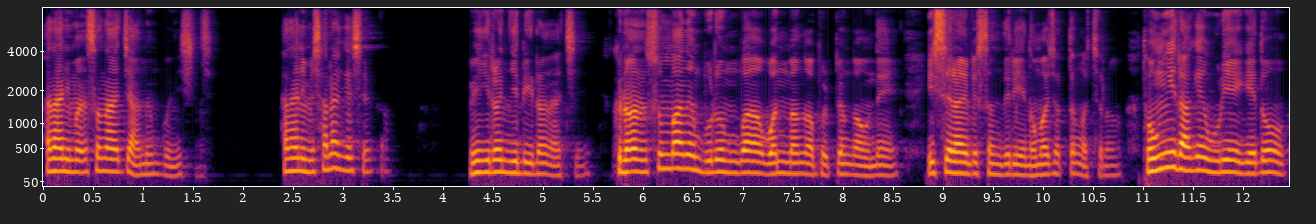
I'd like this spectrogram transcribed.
하나님은 선하지 않은 분이시지. 하나님이 살아계실까? 왜 이런 일이 일어났지? 그런 수많은 물음과 원망과 불평 가운데 이스라엘 백성들이 넘어졌던 것처럼 동일하게 우리에게도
